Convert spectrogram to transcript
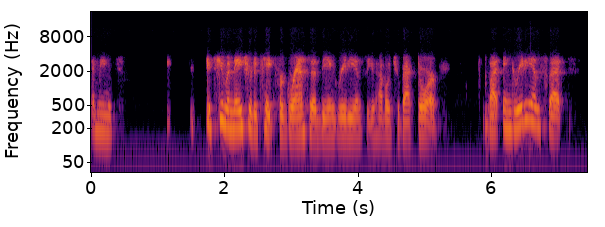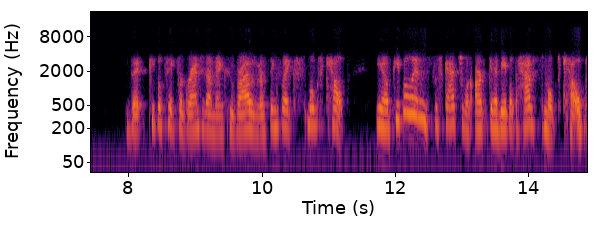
I mean, it's human nature to take for granted the ingredients that you have out your back door. But ingredients that that people take for granted on Vancouver Island are things like smoked kelp, you know, people in Saskatchewan aren't going to be able to have smoked kelp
